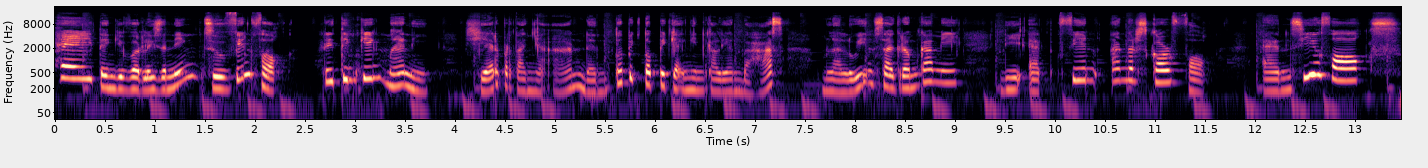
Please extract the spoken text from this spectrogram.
Hey, thank you for listening to FinVok, Rethinking Money. Share pertanyaan dan topik-topik yang ingin kalian bahas melalui Instagram kami di @fin_folk. And see you, folks!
